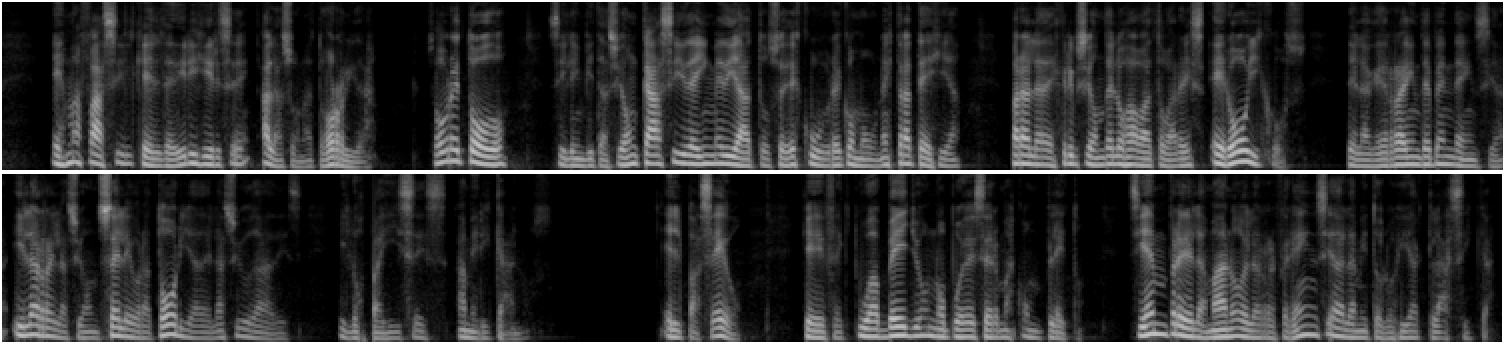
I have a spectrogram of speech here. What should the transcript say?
es más fácil que el de dirigirse a la zona tórrida, sobre todo si la invitación casi de inmediato se descubre como una estrategia para la descripción de los avatares heroicos de la guerra de independencia y la relación celebratoria de las ciudades y los países americanos. El paseo que efectúa Bello no puede ser más completo, siempre de la mano de la referencia a la mitología clásica.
